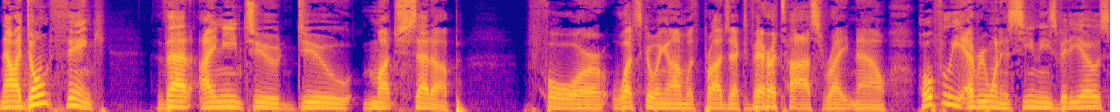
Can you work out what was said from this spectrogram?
Now, I don't think that I need to do much setup for what's going on with Project Veritas right now. Hopefully, everyone has seen these videos.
